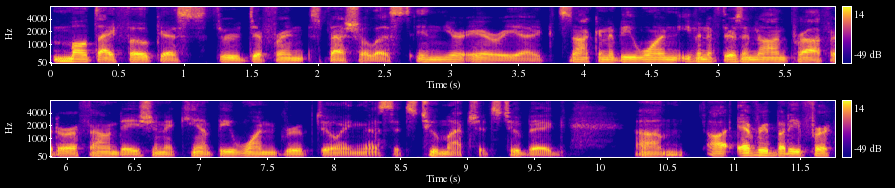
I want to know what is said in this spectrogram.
multi-focused through different specialists in your area. It's not going to be one, even if there's a nonprofit or a foundation, it can't be one group doing this. It's too much. It's too big. Um, uh, everybody for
